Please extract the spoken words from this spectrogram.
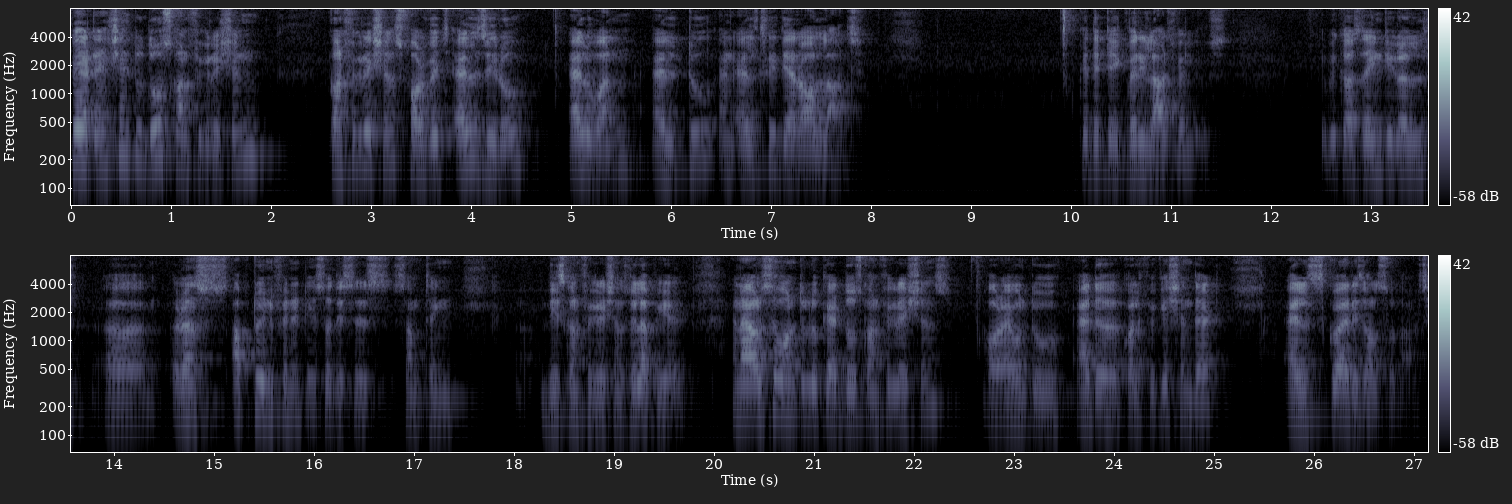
pay attention to those configuration configurations for which L0, L1, L2 and L3 they are all large. Okay, they take very large values because the integral uh, runs up to infinity. So this is something, uh, these configurations will appear. And I also want to look at those configurations or I want to add a qualification that L square is also large.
